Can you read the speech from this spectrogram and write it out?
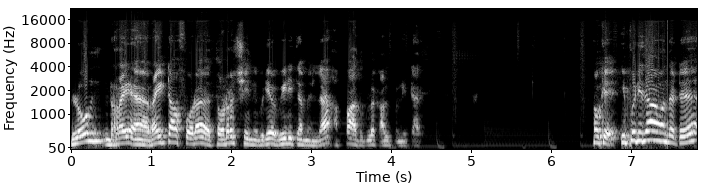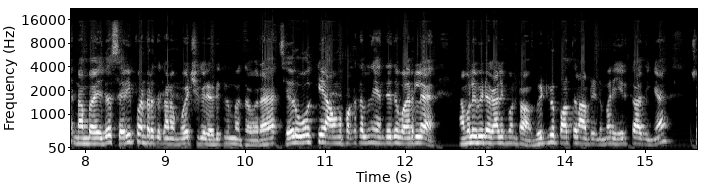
லோன் ரை ரைட் ஆஃபோட தொடர்ச்சி இந்த வீடியோ வீடி தமிழில் அப்பா அதுக்குள்ளே கால் பண்ணிட்டார். ஓகே இப்படி தான் வந்துட்டு நம்ம இதை சரி பண்ணுறதுக்கான முயற்சிகள் எடுக்கணுமே தவிர சரி ஓகே அவங்க பக்கத்துலேருந்து எந்த இது வரல நம்மளும் வீட்டை காலி பண்ணுறோம் விட்டு பார்த்துலாம் அப்படின்ற மாதிரி இருக்காதீங்க. ஸோ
